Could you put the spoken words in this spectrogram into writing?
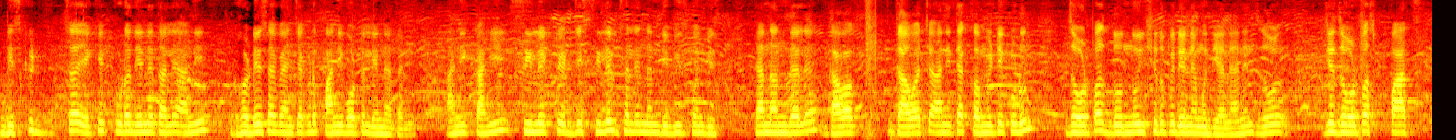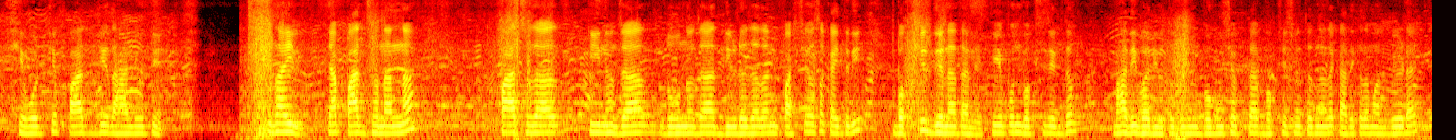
बिस्किटचा एक एक पुडा देण्यात आले आणि घडेसाहेब यांच्याकडे पाणी बॉटल देण्यात आली. आणि काही सिलेक्टेड जे सिलेक्ट झाले नंदी वीस पंचवीस त्या नंद्याला गावा गावाच्या आणि त्या कमिटीकडून जवळपास दोन दोनशे रुपये देण्यामध्ये आले. आणि जवळ जे जवळपास पाच शेवटचे पाच जे राहिले होते राहील. त्या पाच जणांना पाच हजार तीन हजार दोन हजार दीड हजार आणि पाचशे असं काहीतरी बक्षीस देण्यात आले. ते पण बक्षीस एकदम भारी भारी होतं. तुम्ही बघू शकता. बक्षीस वितरणाचा कार्यक्रमाला वेळ आहे.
